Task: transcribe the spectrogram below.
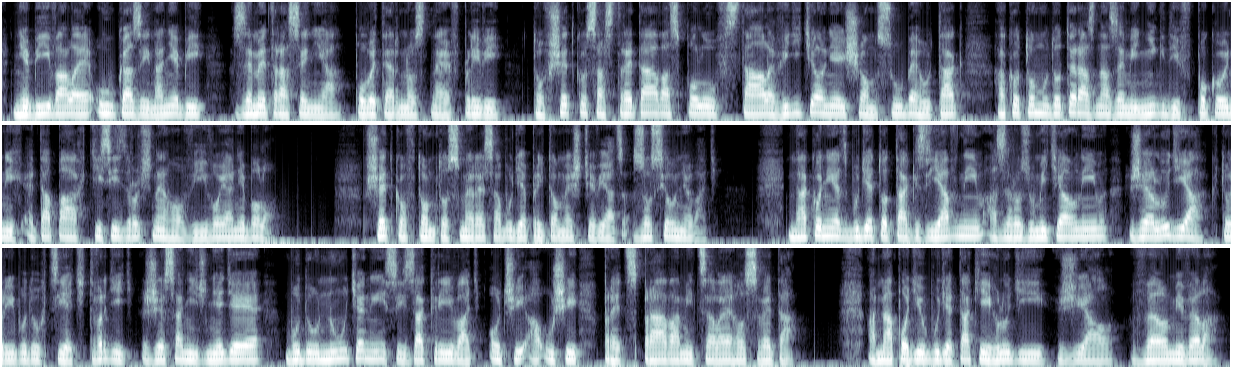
Nebývalé úkazy na nebi, zemetrasenia, poveternostné vplyvy, to všetko sa stretáva spolu v stále viditeľnejšom súbehu tak, ako tomu doteraz na Zemi nikdy v pokojných etapách tisícročného vývoja nebolo. Všetko v tomto smere sa bude pritom ešte viac zosilňovať. Nakoniec bude to tak zjavným a zrozumiteľným, že ľudia, ktorí budú chcieť tvrdiť, že sa nič nedeje, budú nútení si zakrývať oči a uši pred správami celého sveta. A na podiv bude takých ľudí, žiaľ, veľmi veľa.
